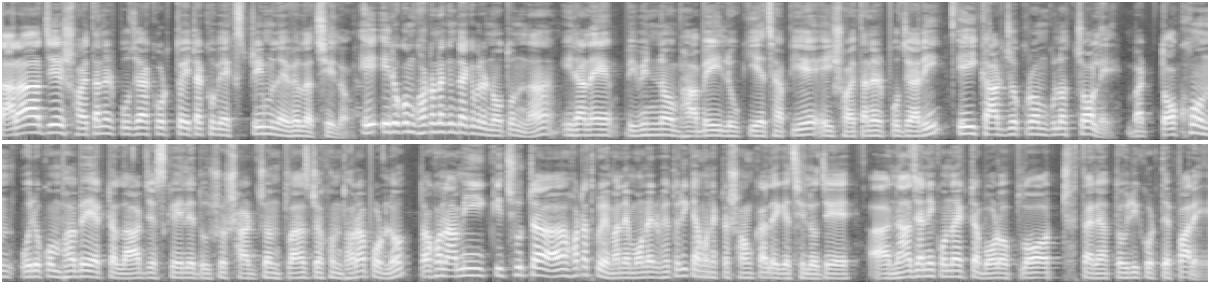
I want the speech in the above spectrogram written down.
তারা যে শয়তানের পূজা করতো, এটা খুব এক্সট্রিম লেভেলে ছিল। এরকম ঘটনা কিন্তু একেবারে নতুন না। ইরানে বিভিন্নভাবেই লুকিয়ে ছাপিয়ে এই শয়তানের পূজারী এই কার্যক্রমগুলো চলে। বাট তখন ওইরকমভাবে একটা লার্জ স্কেলে দুশো জন প্লাস যখন ধরা পড়ল, তখন আমি কিছুটা হঠাৎ করে মানে মনের ভেতরই কেমন একটা শঙ্কা লেগেছিল যে না জানি কোনো একটা বড় প্লট তারা তৈরি করতে পারে।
